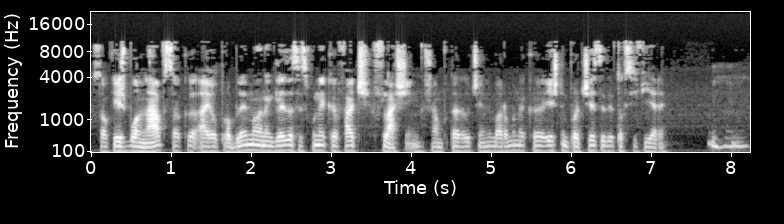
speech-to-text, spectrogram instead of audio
sau că ești bolnav sau că ai o problemă, în engleză se spune că faci flashing și am putea traduce în limba română că ești în proces de detoxifiere. Mhm.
